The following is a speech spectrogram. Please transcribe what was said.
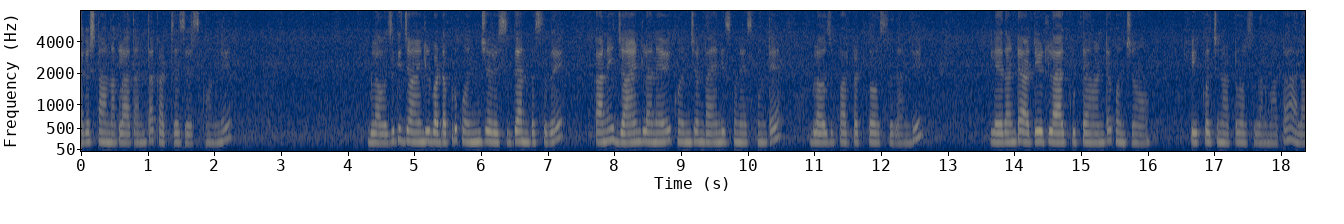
ఎగస్ట్రా ఉన్న క్లాత్ అంతా కట్ చేసేసుకోండి. బ్లౌజ్కి జాయింట్లు పడ్డప్పుడు కొంచెం రిస్క్గా అనిపిస్తుంది. కానీ జాయింట్లు అనేవి కొంచెం టైం తీసుకుని వేసుకుంటే బ్లౌజ్ పర్ఫెక్ట్గా వస్తుందండి. లేదంటే అటు ఇటు లాగి కుట్టామంటే కొంచెం పిక్ వచ్చినట్టు వస్తుంది అనమాట అలా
